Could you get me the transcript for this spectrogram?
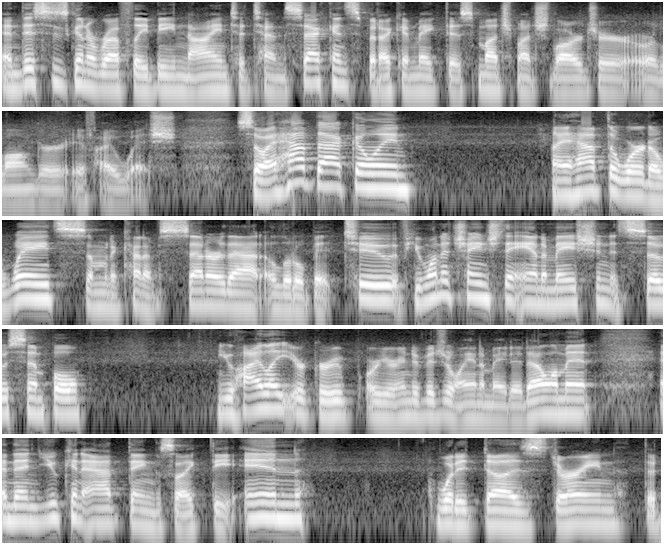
And this is gonna roughly be nine to 10 seconds, but I can make this much, much larger or longer if I wish. So I have that going. I have the word awaits. I'm gonna kind of center that a little bit too. If you wanna change the animation, it's so simple. You highlight your group or your individual animated element, and then you can add things like the in, what it does during the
